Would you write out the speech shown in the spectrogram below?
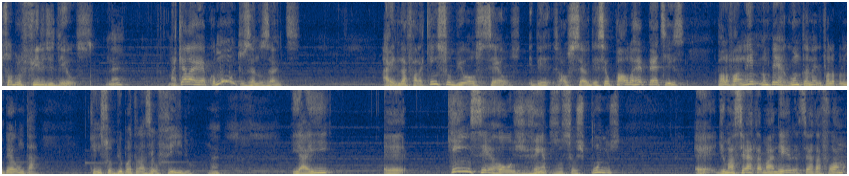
sobre o Filho de Deus, né? Naquela época, muitos anos antes. Aí ele ainda fala, quem subiu aos céus e de, ao céu e desceu? Paulo repete isso Paulo fala, nem, não pergunta, né? Ele fala para não perguntar. Quem subiu para trazer o filho, né? E aí, é, quem encerrou os ventos nos seus punhos, é, de uma certa maneira, de certa forma,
